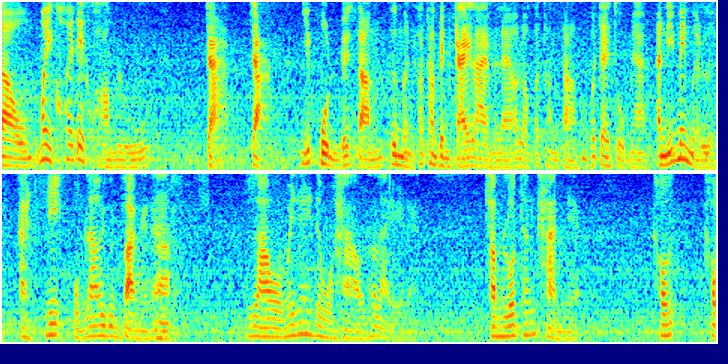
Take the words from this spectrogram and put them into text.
เราไม่ค่อยได้ความรู้จากจาก ญี่ปุ่นด้วยซ้ำคือเหมือนเขาทำเป็นไกด์ไลน์มาแล้ว เราก็ทำตามผมเข้าใจถูกไหมฮะอันนี้ไม่เหมือนเลย อะนี่ผมเล่าให้คุณฟังเลยนะ อะ เราไม่ได้โน้ตฮาวเท่าไหร่นะทำรถทั้งคันเนี่ยเขาเขา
